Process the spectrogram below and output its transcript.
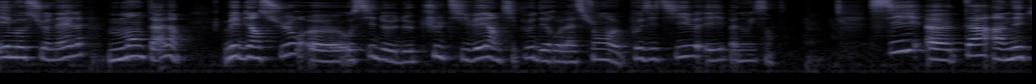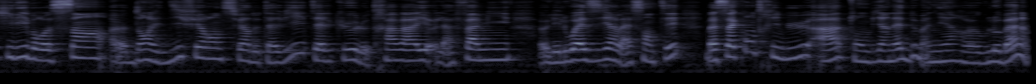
émotionnelle, mentale, mais bien sûr euh, aussi de, cultiver un petit peu des relations euh, positives et épanouissantes. Si euh, tu as un équilibre sain dans les différentes sphères de ta vie, telles que le travail, la famille, les loisirs, la santé, bah, ça contribue à ton bien-être de manière globale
